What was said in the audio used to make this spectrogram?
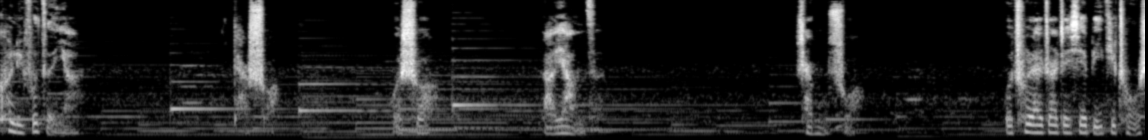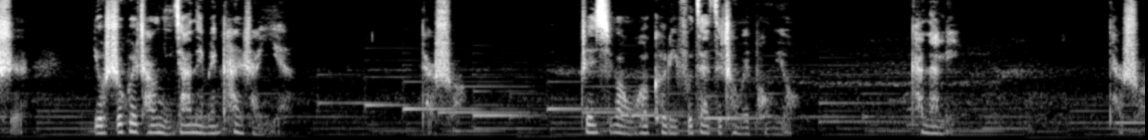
克里夫怎样？他说：“我说，老样子。”山姆说：“我出来抓这些鼻涕虫时，有时会朝你家那边看上一眼。”他说：“真希望我和克里夫再次成为朋友。”看那里，他说：“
